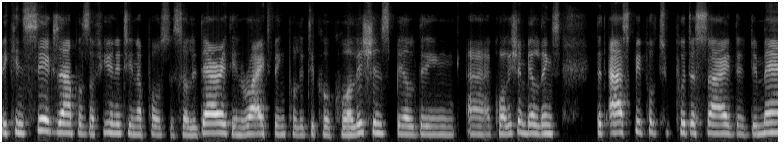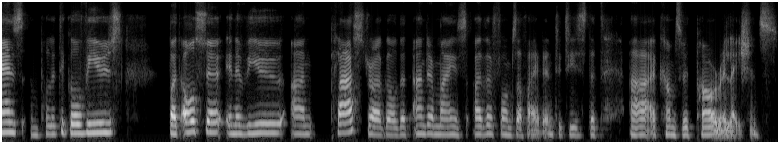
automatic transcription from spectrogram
We can see examples of unity in opposed to solidarity in right-wing political coalitions building uh, coalition buildings that ask people to put aside their demands and political views, but also in a view on class struggle that undermines other forms of identities that uh, comes with power relations.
